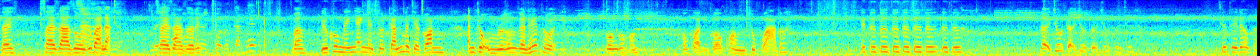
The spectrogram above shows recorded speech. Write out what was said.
Đây. Xoài già rồi các bạn ạ. xoài già rồi đấy vâng nếu không lấy nhanh là chuột cắn và trẻ con ăn trộm nữa gần hết rồi. Còn có có khoảng có khoảng chục quả thôi. Thế từ từ từ từ từ từ từ từ. Đợi chút đợi chút đợi chút đợi chút. Chưa thấy đâu cả.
